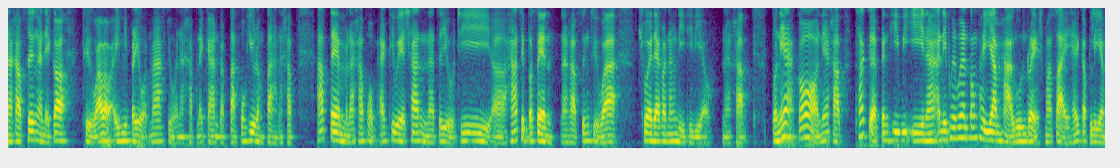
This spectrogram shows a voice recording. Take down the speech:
นะครับซึ่งอันนี้ก็ถือว่าแบบไอ้มีประโยชน์มากอยู่นะครับในการแบบตัดพวกฮิลต่างๆนะครับอัพเต็มนะครับผม activation นะจะอยู่ที่ห้าสิบเปอ่อ50%นต์นะครับซึ่งถือว่าช่วยได้ค่อนข้างดีทีเดียวนะครับตัวเนี้ยก็เนี่ยครับถ้าเกิดเป็น PVE นะอันนี้เพื่อนๆ ต้องพยายามหา Rune Rage มาใส่ให้กับเลียม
